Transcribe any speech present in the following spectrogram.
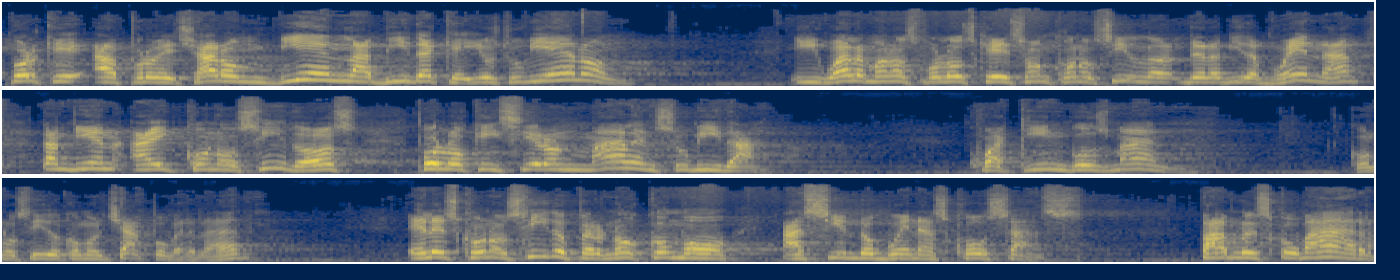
Porque aprovecharon bien la vida que ellos tuvieron. Igual, hermanos, por los que son conocidos de la vida buena, también hay conocidos por lo que hicieron mal en su vida. Joaquín Guzmán, conocido como el Chapo, ¿verdad? Él es conocido, pero no como haciendo buenas cosas. Pablo Escobar,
